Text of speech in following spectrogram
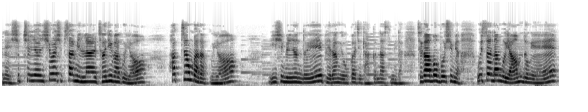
네. 17년 10월 13일 날 전입하고요. 확정받았고요. 21년도에 배당 요구까지 다 끝났습니다. 제가 한번 보시면 울산 남구 야암동에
